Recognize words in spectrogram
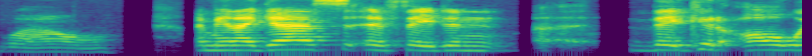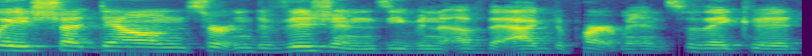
Wow. I mean, I guess if they didn't, uh, they could always shut down certain divisions, even of the ag department, so they could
